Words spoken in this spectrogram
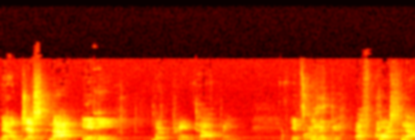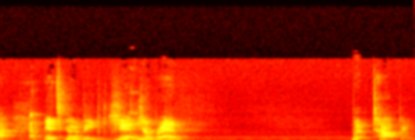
Now, just not any whipped cream topping. It's going to be, of course not. It's going to be gingerbread whipped topping.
